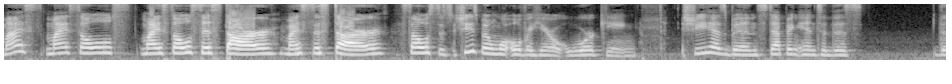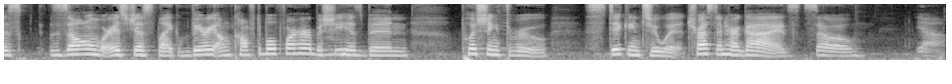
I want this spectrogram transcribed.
my my soul my soul sister my sister soul sister she's been over here working she has been stepping into this this zone where it's just like very uncomfortable for her but she has been pushing through sticking to it trusting her guides so Yeah,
